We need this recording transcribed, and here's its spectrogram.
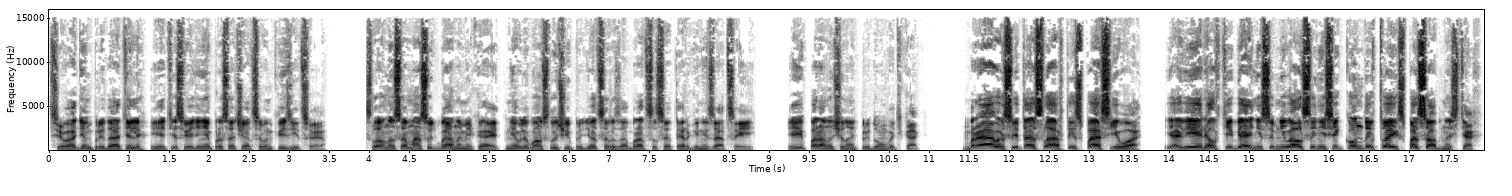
Всего один предатель, и эти сведения просочатся в Инквизицию. Словно сама судьба намекает, мне в любом случае придется разобраться с этой организацией. И пора начинать придумывать как. «Браво, Святослав, ты спас его! Я верил в тебя и не сомневался ни секунды в твоих способностях!»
